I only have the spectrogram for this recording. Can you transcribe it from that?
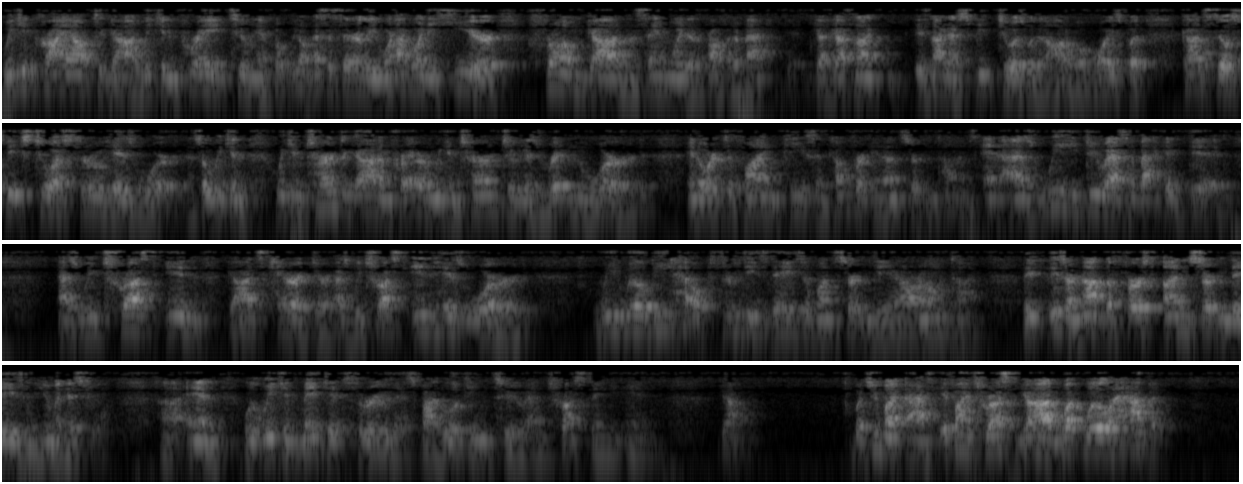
we can cry out to God, we can pray to Him, but we don't necessarily, we're not going to hear from God in the same way that the prophet Habakkuk did. God's not, is not going to speak to us with an audible voice, but God still speaks to us through His Word. And so we can, we can turn to God in prayer and we can turn to His written Word in order to find peace and comfort in uncertain times. And as we do as Habakkuk did, as we trust in God's character, as we trust in His Word, we will be helped through these days of uncertainty in our own time. These are not the first uncertain days in human history. Uh, and we, we can make it through this by looking to and trusting in God. But you might ask, if I trust God, what will happen?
